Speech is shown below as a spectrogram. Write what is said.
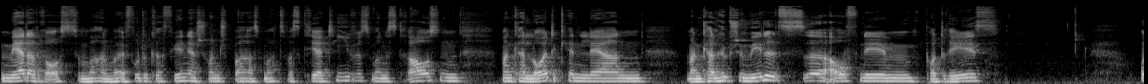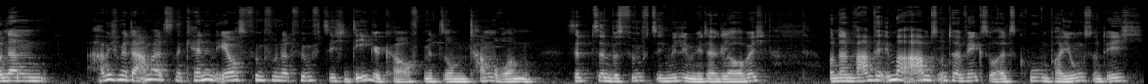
mehr daraus zu machen, weil fotografieren ja schon Spaß macht. Was Kreatives, man ist draußen, man kann Leute kennenlernen, man kann hübsche Mädels äh, aufnehmen, Porträts. Und dann habe ich mir damals eine Canon EOS 550D gekauft mit so einem Tamron, 17 bis 50 Millimeter, glaube ich. Und dann waren wir immer abends unterwegs, so als Crew, ein paar Jungs und ich.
